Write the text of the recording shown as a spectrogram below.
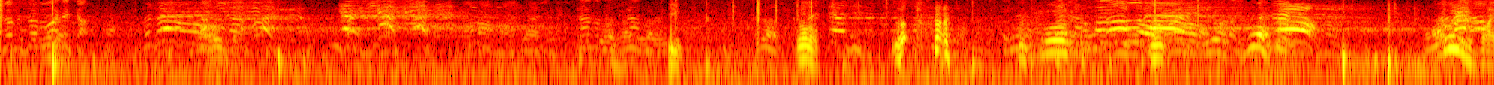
Znowu, znowu, uważaj tam! No. Kurwa.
